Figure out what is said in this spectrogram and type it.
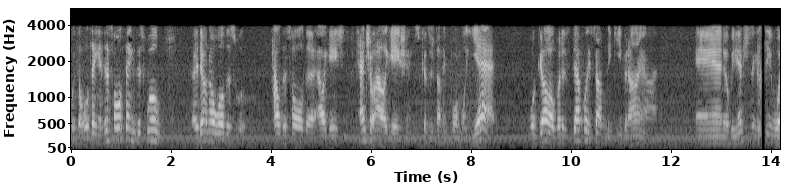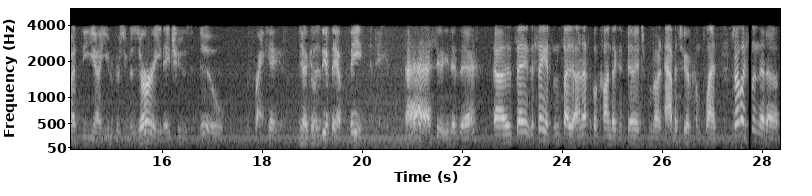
with the whole thing. And this whole thing, this will, I don't know, will this will, how this whole the allegations, potential allegations, because there's nothing formal yet, will go. But it's definitely something to keep an eye on. And it'll be interesting to see what the uh, University of Missouri they choose to do with Frank Haith. Yeah, We'll 'cause- see if they have faith in Haith. Ah, I see what you did there. Uh, the saying, the saying it's incited unethical conduct and failure to promote an atmosphere of compliance. Sort of like something that uh,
